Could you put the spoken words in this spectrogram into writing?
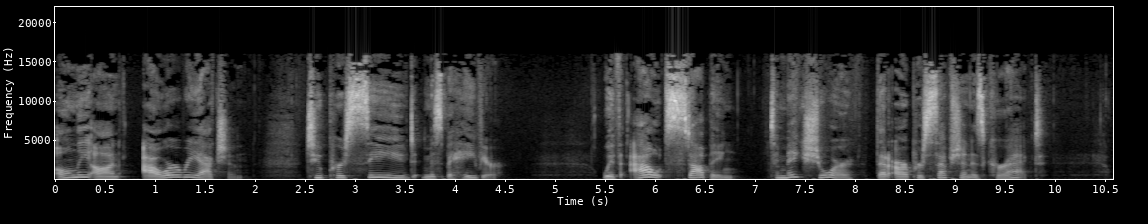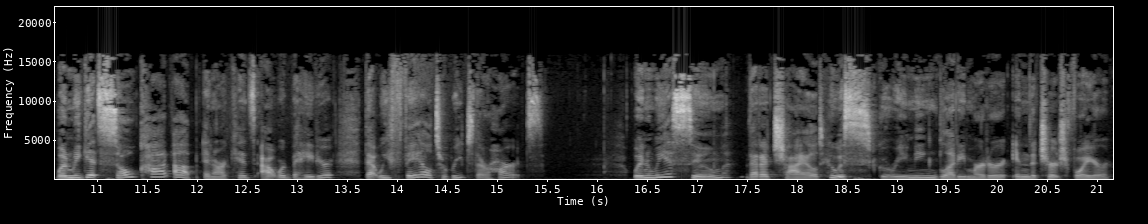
only on our reaction to perceived misbehavior without stopping to make sure that our perception is correct. When we get so caught up in our kids' outward behavior that we fail to reach their hearts. When we assume that a child who is screaming bloody murder in the church foyer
